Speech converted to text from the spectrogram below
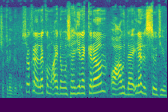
شكرا جدا. شكرا لكم أيضا مشاهدينا الكرام وعودة إلى الاستوديو.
